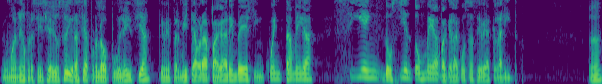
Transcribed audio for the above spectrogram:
No, manejo presencia yo soy. Gracias por la opulencia que me permite ahora pagar en vez de 50 megas, 100, 200 megas para que la cosa se vea clarita. ¿Ah?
